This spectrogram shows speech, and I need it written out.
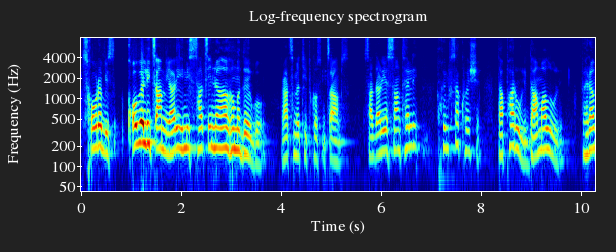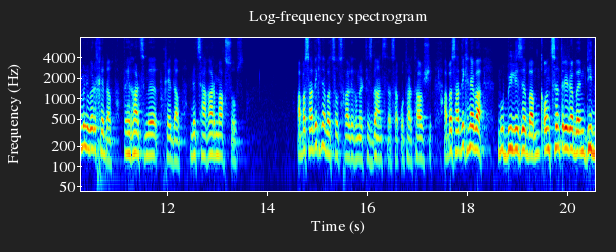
ცხოვრების ყოველი წამი არის იმის საწინააღმდეგო რაც მე თითქოს მწამს. სად არის ეს სანთელი? ხვიმხსა ქვეშე დაფარული, დამალული, ვერავინ ვერ ხედავს, ვეღარც მე ხედავ, მეც აღარ მახსოვს. აბა სად იქნება ცოცხალი ღმერთის განცდა საკუთარ თავში? აბა სად იქნება მობილიზება, კონცენტრირება იმ დიდ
